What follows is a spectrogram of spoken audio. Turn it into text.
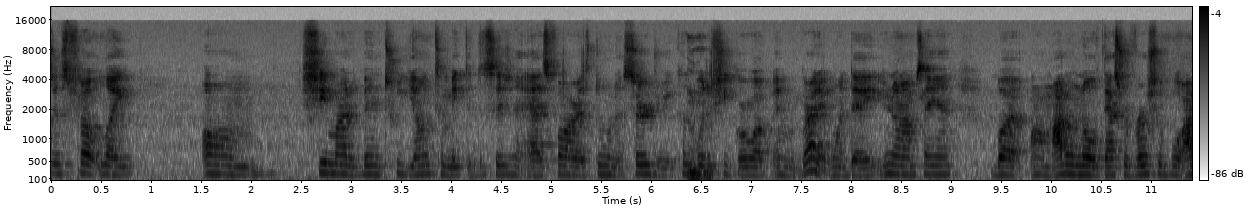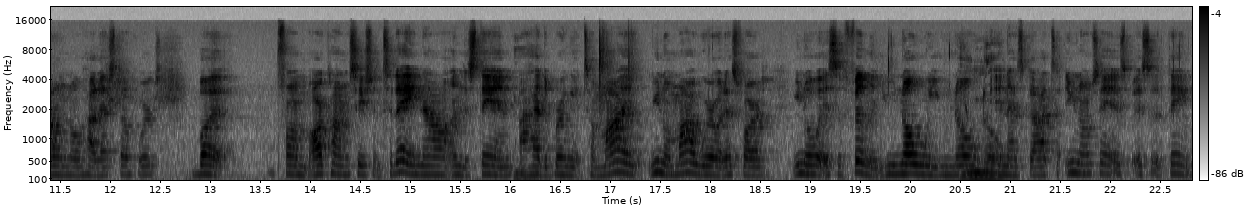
just felt like, um, she might have been too young to make the decision as far as doing a surgery. Because what Mhm. if she grow up and regret it one day? You know what I'm saying? But um, I don't know if that's reversible. I don't know how that stuff works. But from our conversation today, now I understand. I Mhm. had to bring it to my, you know, my world as far as you know, it's a feeling. You know when you know, know. and that's God. T- you know what I'm saying? It's it's a thing.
